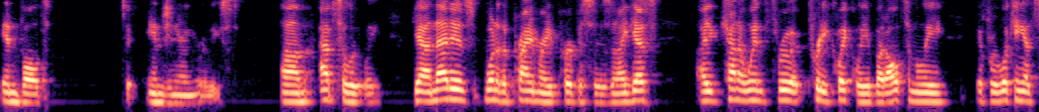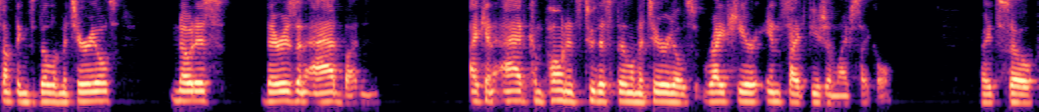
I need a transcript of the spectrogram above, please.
in Vault to engineering released. Um, absolutely. Yeah, and that is one of the primary purposes. And I guess I kind of went through it pretty quickly, but ultimately, if we're looking at something's bill of materials, notice there is an add button. I can add components to this bill of materials right here inside Fusion Lifecycle, right? So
